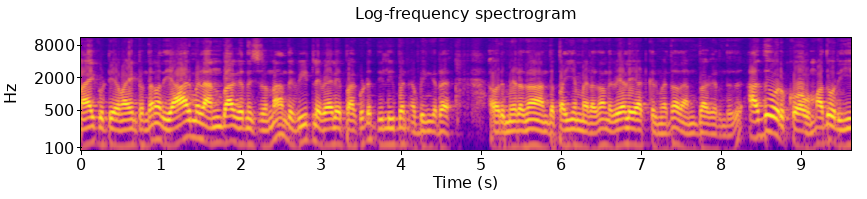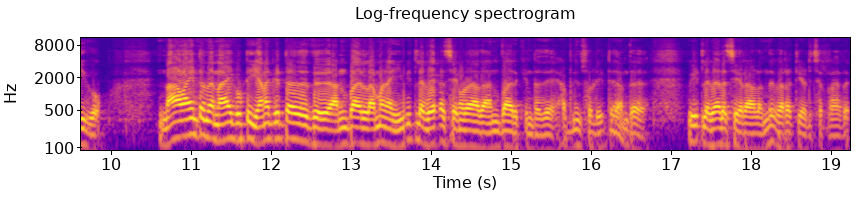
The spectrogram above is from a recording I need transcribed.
நாய்க்குட்டியை வாங்கிட்டு வந்தாலும் அது யார் மேலே அன்பாக இருந்துச்சு சொன்னால் அந்த வீட்டில் வேலையை பார்க்கக்கூட திலீபன் அப்படிங்கிற அவர் மேலே தான் அந்த பையன் மேலே தான் அந்த வேலையாட்கள் மேலே தான் அது அன்பாக இருந்தது. அது ஒரு கோபம் அது ஒரு ஈகோ. நான் வாங்கிட்டு வந்த நாய்க்குட்டி எனக்கிட்ட அது அன்பாக இல்லாமல் நான் வீட்டில் வேலை செய்யக்கூடாது அது அன்பாக இருக்கின்றது அப்படின்னு சொல்லிட்டு அந்த வீட்டில் வேலை செய்கிற ஆள் வந்து விரட்டி அடிச்சிடுறாரு.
